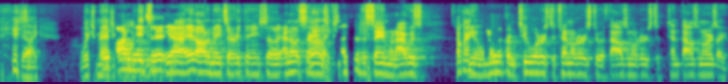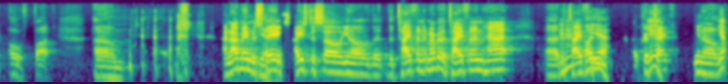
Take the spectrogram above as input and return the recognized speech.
It's Yeah. like which magic box automates it? it. Yeah, it automates everything. So I know it sounds. Really? I did the same when I was, Okay. you know, when I went from two orders to ten orders to a thousand orders to ten thousand orders. Like, oh fuck. Um, and I've made mistakes. I used to sell, you know, the the Typhon. Remember the Typhon hat? Uh, the Mhm. Typhon. Oh, yeah. uh, Kryptek. You know. Yep.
